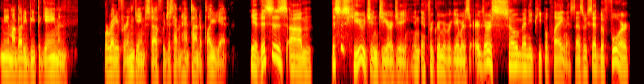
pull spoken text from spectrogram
me and my buddy beat the game, and we're ready for in game stuff. We just haven't had time to play yet. yeah, this is um this is huge in GRG and, and for Grim Reaper gamers. There, there are so many people playing this. As we said before,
